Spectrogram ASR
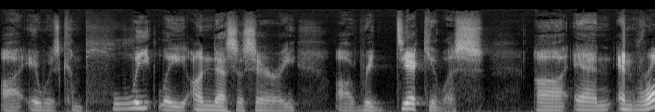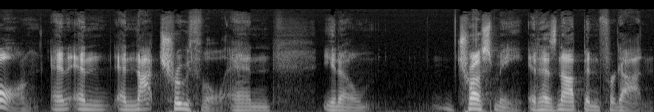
Uh, it was completely unnecessary, uh, ridiculous, uh, and and wrong, and and and not truthful. And you know, trust me, it has not been forgotten.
